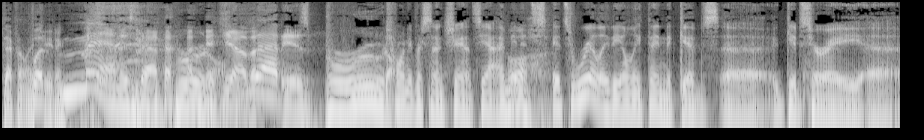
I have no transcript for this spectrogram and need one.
Definitely but cheating. man, is that brutal? Yeah, that- that is brutal. Twenty percent chance. Yeah, I mean it's it's really the only thing that gives uh, gives her a uh,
